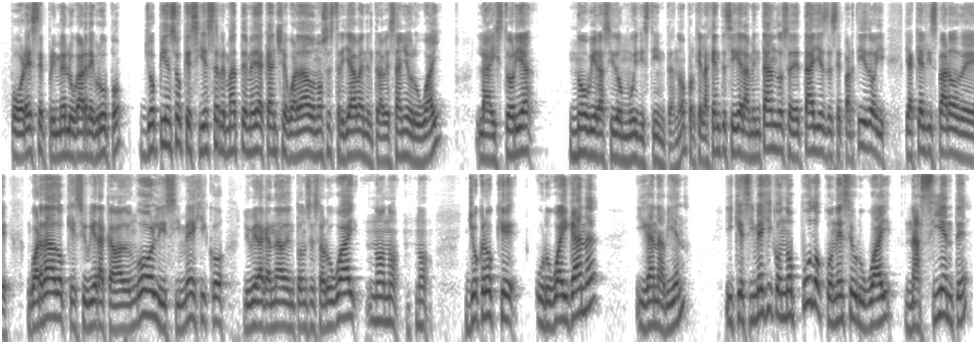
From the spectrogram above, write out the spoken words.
por ese primer lugar de grupo. Yo pienso que si ese remate de media cancha guardado no se estrellaba en el travesaño Uruguay, la historia no hubiera sido muy distinta, ¿no? Porque la gente sigue lamentándose detalles de ese partido y, y aquel disparo de guardado que si hubiera acabado en gol y si México le hubiera ganado entonces a Uruguay. No, no, no. Yo creo que Uruguay gana y gana bien y que si México no pudo con ese Uruguay naciente,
